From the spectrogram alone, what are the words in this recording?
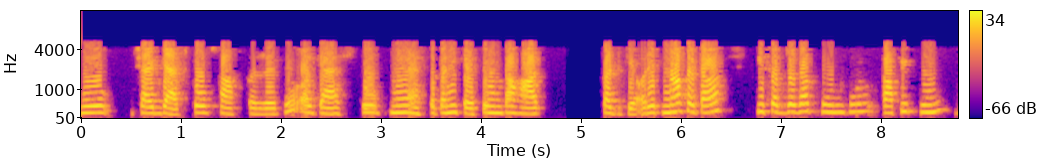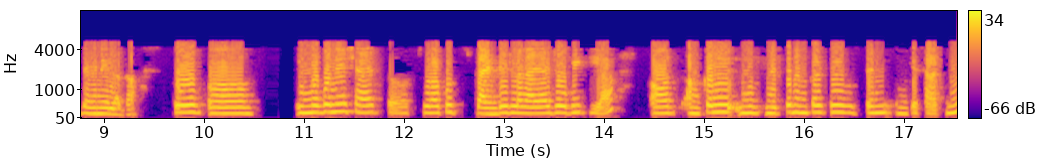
वो शायद गैस स्टोव साफ़ कर रहे थे और गैस स्टोव में ऐसा पता नहीं कैसे उनका हाथ कट गया और इतना कटा कि सब जगह खून खून काफ़ी खून बहने लगा। तो इन लोगों ने शायद थोड़ा कुछ बैंडेड लगाया, जो भी किया और अंकल नितिन अंकल थे उस दिन उनके साथ में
